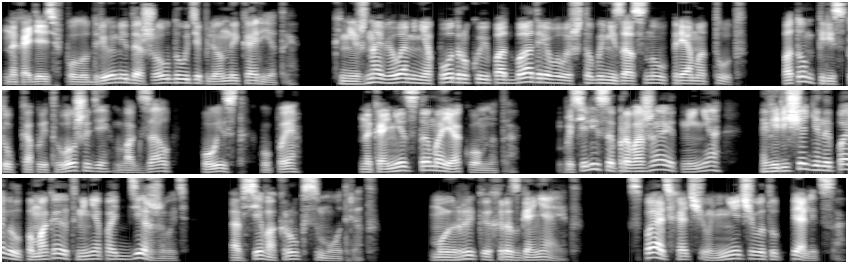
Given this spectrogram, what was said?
Находясь в полудреме, дошел до утепленной кареты. Княжна вела меня под руку и подбадривала, чтобы не заснул прямо тут. Потом перестук копыт лошади, вокзал, поезд, купе. Наконец-то моя комната. Василиса провожает меня, а Верещагин и Павел помогают меня поддерживать, а все вокруг смотрят. Мой рык их разгоняет. Спать хочу, нечего тут пялиться.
